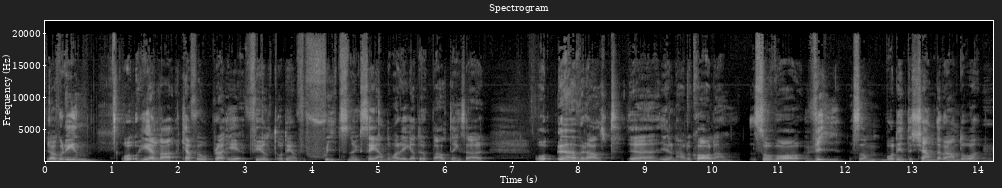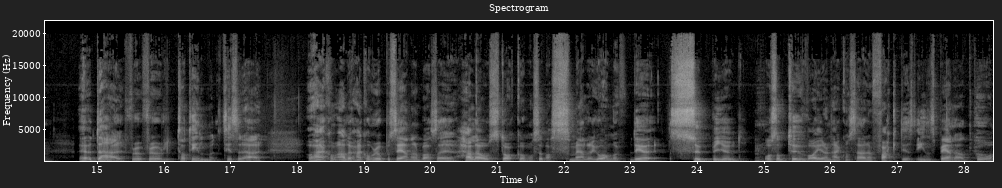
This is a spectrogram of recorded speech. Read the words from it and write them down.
jag går in och och hela Café Opera är fyllt och det är en skitsnygg scen. De har riggat upp allting så här. Och överallt eh, i den här lokalen så var vi, som både inte kände varandra då, eh, där för, för att ta till, till sig det här. Och han, kom aldrig, han kommer upp på scenen och bara säger Hello Stockholm och så bara smäller igång. Och det är superljud. Och som tur var är den här konserten faktiskt inspelad på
